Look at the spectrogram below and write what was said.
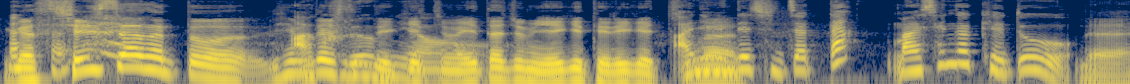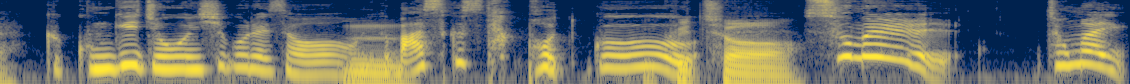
그러니까 실상은 또 힘들 아, 수도 있겠지만 이따 좀 얘기 드리겠지만 아니 근데 진짜 딱만 생각해도 네. 그 공기 좋은 시골에서 음. 그 마스크 딱 벗고 그쵸. 숨을 정말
